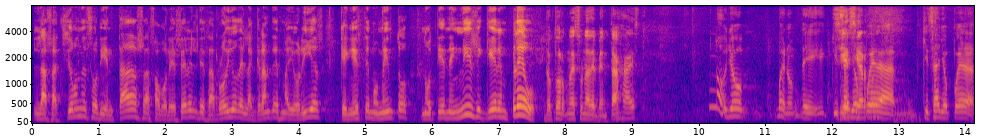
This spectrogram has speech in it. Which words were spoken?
las acciones orientadas a favorecer el desarrollo de las grandes mayorías que en este momento no tienen ni siquiera empleo. Doctor, ¿no es una desventaja esto? No, yo, bueno, de- quizá yo pueda, quizá yo pueda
